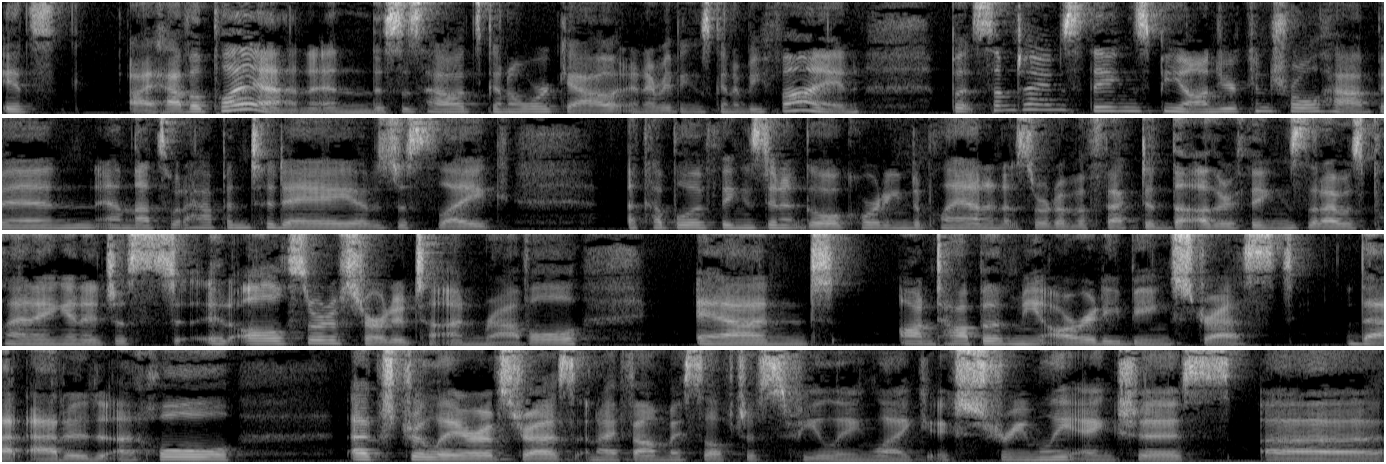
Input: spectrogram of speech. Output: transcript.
it's I have a plan and this is how it's going to work out and everything's going to be fine. But sometimes things beyond your control happen, and that's what happened today. It was just like a couple of things didn't go according to plan and it sort of affected the other things that I was planning and it just it all sort of started to unravel and on top of me already being stressed that added a whole extra layer of stress and I found myself just feeling like extremely anxious uh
